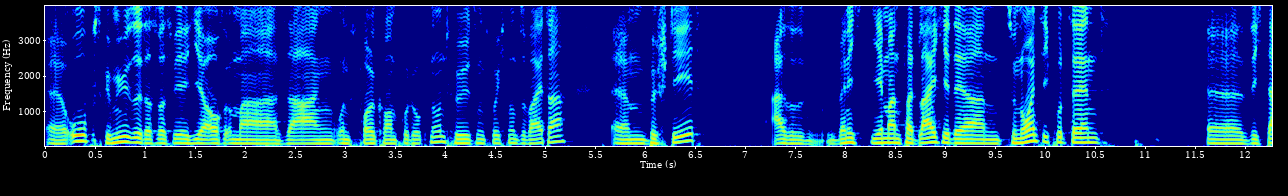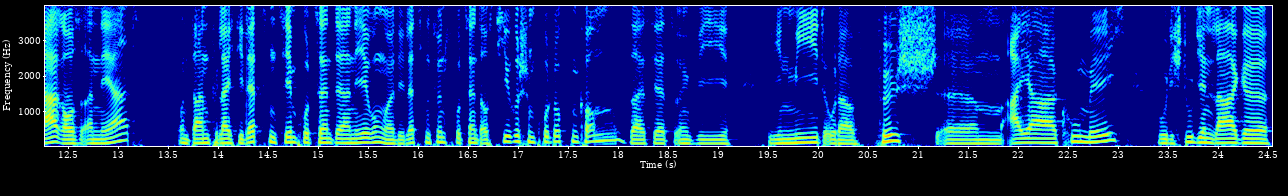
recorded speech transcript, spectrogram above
äh, Obst, Gemüse, das, was wir hier auch immer sagen, und Vollkornprodukten und Hülsenfrüchten und so weiter, ähm, besteht. Also, wenn ich jemanden vergleiche, der zu 90 Prozent äh, sich daraus ernährt und dann vielleicht die letzten 10% der Ernährung oder die letzten 5% aus tierischen Produkten kommen, sei es jetzt irgendwie Lean Meat oder Fisch, ähm, Eier, Kuhmilch, wo die Studienlage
